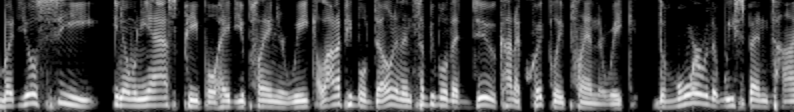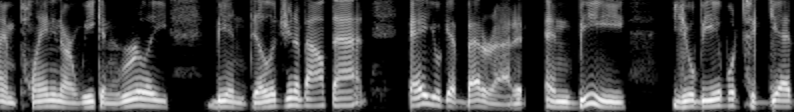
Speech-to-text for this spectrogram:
But you'll see, you know, when you ask people, hey, do you plan your week? A lot of people don't. And then some people that do kind of quickly plan their week. The more that we spend time planning our week and really being diligent about that, A, you'll get better at it. And B, you'll be able to get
